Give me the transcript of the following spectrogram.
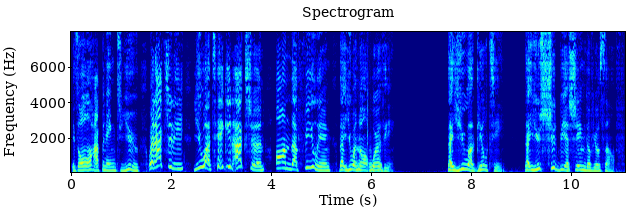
it's all happening to you when actually you are taking action on that feeling that you are not worthy, that you are guilty, that you should be ashamed of yourself.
